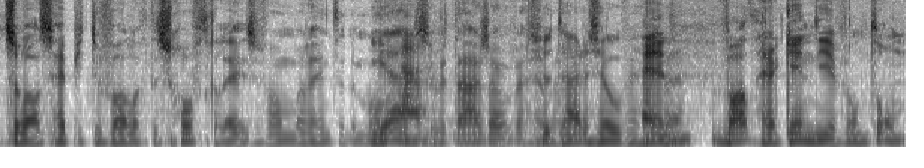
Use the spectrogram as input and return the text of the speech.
Zoals, heb je toevallig de schoft gelezen van Marente de Mol? Ja. Zullen we het daar eens over Zullen we hebben? het daar eens over hebben? En wat herkende je van Tom?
